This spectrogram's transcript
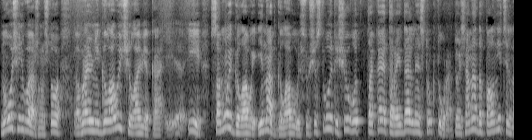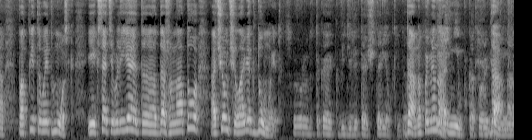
Но очень важно, что в районе головы человека и самой головы, и над головой существует еще вот такая тороидальная структура, то есть она дополнительно подпитывает мозг. И, кстати, влияет даже на то, о чем человек думает своего рода такая в виде летающей тарелки. Да, да напоминает. Или нимб, который да. на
